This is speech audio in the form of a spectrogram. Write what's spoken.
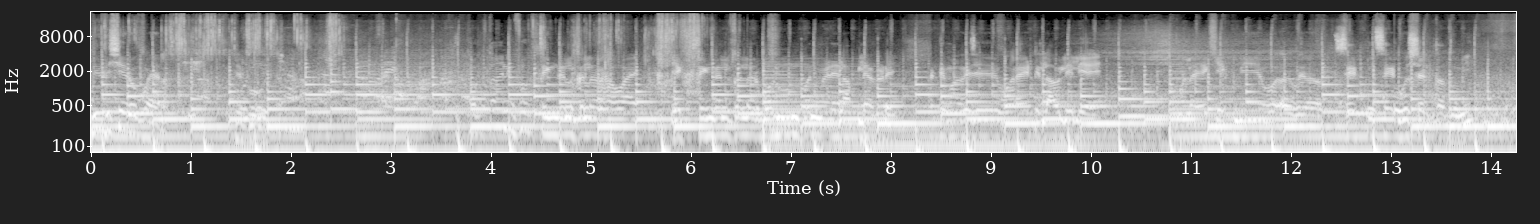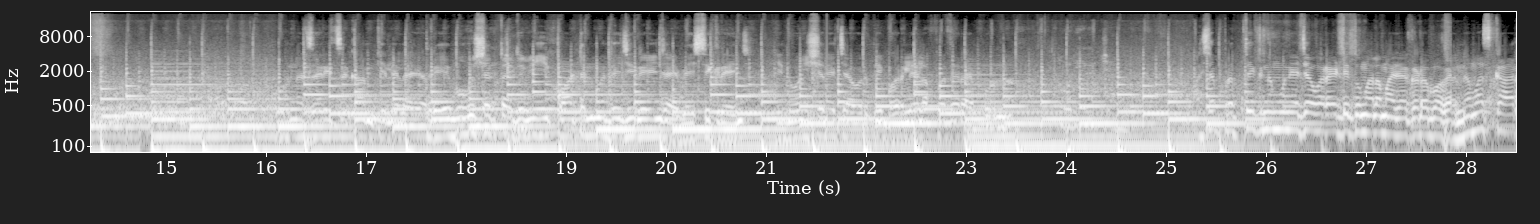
दीडशे रुपयाला. हे बघू. फक्त आणि फक्त सिंगल कलर हवा आहे एक सिंगल कलर बनवून पण मिळेल आपल्याकडे. पाठीमागे जे व्हरायटी लावलेली आहे मला एक एक मी सेट टू सेट होऊ शकता तुम्ही. पूर्ण जरीचं काम केलेलं आहे. तर हे बघू शकता तुम्ही ही जी रेंज आहे बेसिक रेंज ही दोनशे नमुन्याच्या तुम्हाला माझ्याकडे बघा नमस्कार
